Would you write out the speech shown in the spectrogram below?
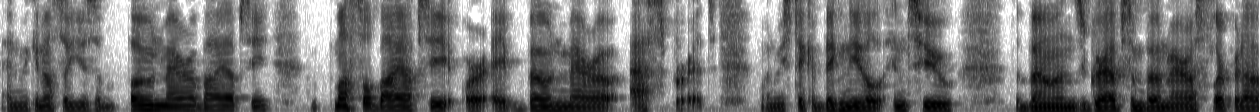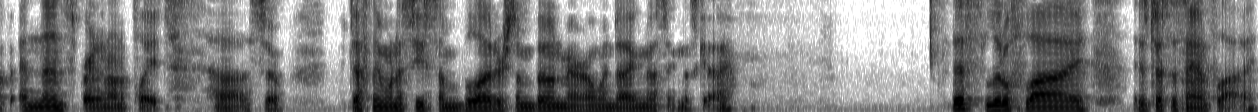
and we can also use a bone marrow biopsy, muscle biopsy, or a bone marrow aspirate. When we stick a big needle into the bones, grab some bone marrow, slurp it up, and then spread it on a plate. Uh, so we definitely want to see some blood or some bone marrow when diagnosing this guy. This little fly is just a sandfly,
